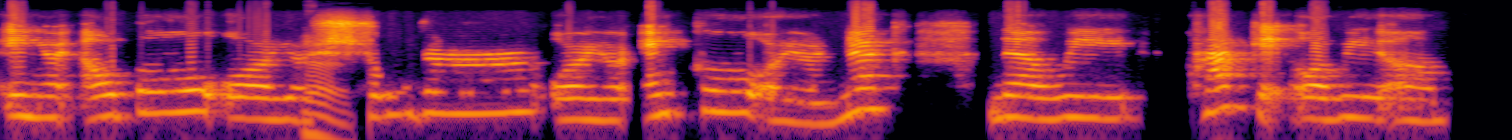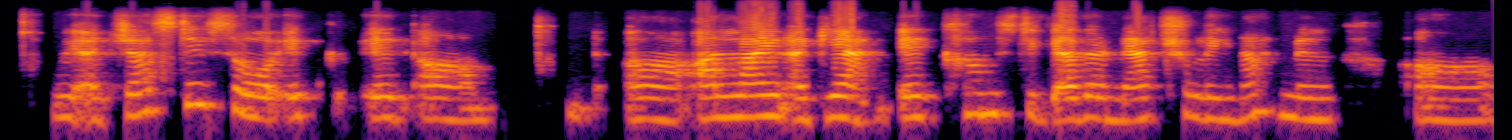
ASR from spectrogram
in your elbow or your Right. shoulder or your ankle or your neck. Now we crack it or we um, we adjust it so it it um uh, align again. It comes together naturally, not new uh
